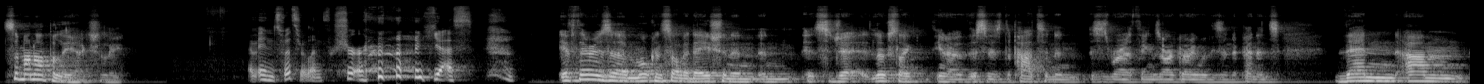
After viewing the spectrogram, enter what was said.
It's a monopoly, actually. In Switzerland, for sure. yes if there is a more consolidation and, and it, suggest, it looks like you know this is the pattern and this is where things are going with these independents then um,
